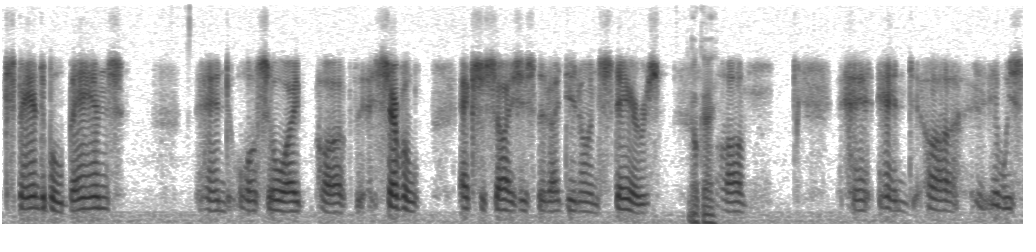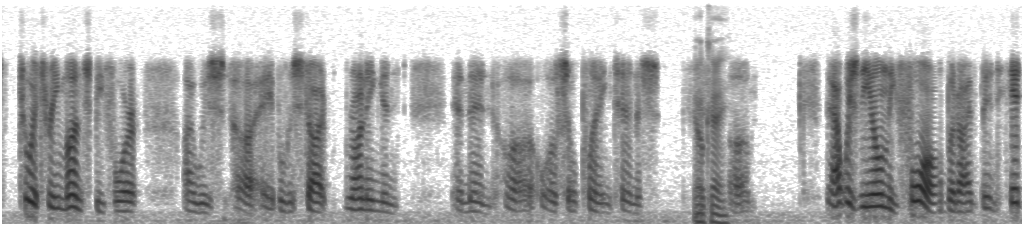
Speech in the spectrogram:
expandable bands, and also I uh, several exercises that I did on stairs Okay. and, and uh, it was two or three months before I was uh, able to start running and and then uh, also playing tennis. Okay. Um, that was the only fall, but I've been hit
